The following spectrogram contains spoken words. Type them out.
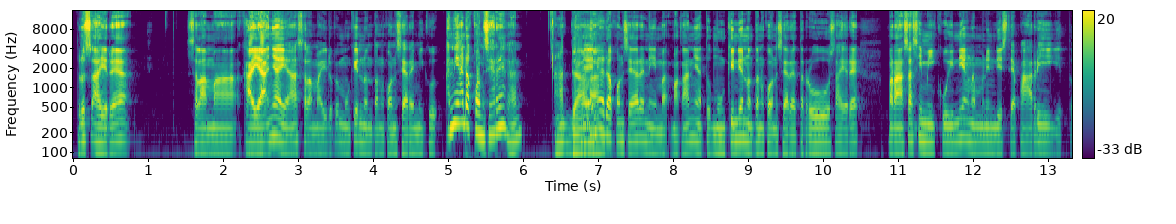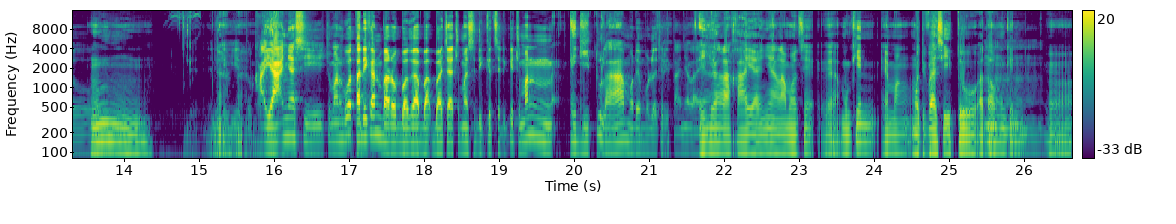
Terus akhirnya selama kayaknya ya selama hidupnya mungkin nonton konser Miku. Ah, Ini ada konsernya kan? Ada Ya, ini ada konsernya nih, mak- makanya tuh mungkin dia nonton konsernya terus, akhirnya merasa si Miku ini yang nemenin dia setiap hari gitu. Hmm. Nah, gitu. Kayaknya sih, cuman gue tadi kan baru baca cuma sedikit-sedikit, cuman kayak gitulah model-model ceritanya lah ya. Iyalah kayaknya lah maksudnya ya mungkin emang motivasi itu atau Hmm. mungkin eh,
